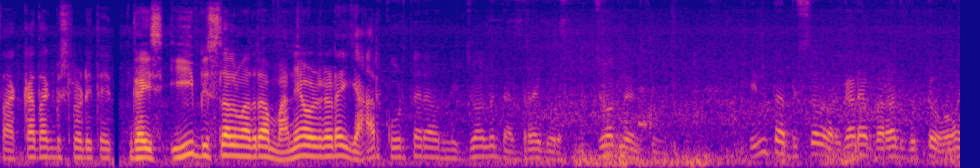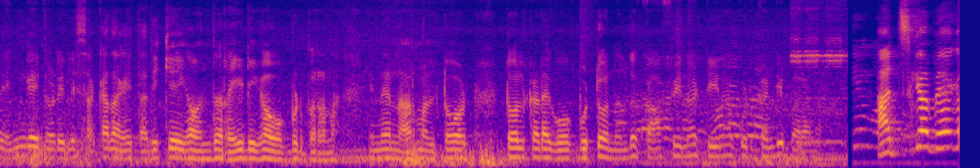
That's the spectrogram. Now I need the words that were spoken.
ಸಕ್ಕತ್ತಾಗಿ ಬಿಸಿಲು ಹೊಡಿತೈತೆ. ಗೈಸ್ ಈ ಬಿಸಿಲಲ್ಲಿ ಮಾತ್ರ ಮನೆ ಒಳಗಡೆ ಯಾರು ಕೂಡ್ತಾರೆ ಅವ್ರು ನಿಜವಾಗ್ಲೂ ದಡ್ರೆ ಗುರು ನಿಜವಾಗ್ಲೂ ಹೇಳ್ತೀನಿ. ಇಂಥ ಬಿಸಿಲಲ್ಲಿ ಹೊರಗಡೆ ಬರೋದು ಬಿಟ್ಟು ಹೆಂಗೈತೆ ನೋಡಿ, ಇಲ್ಲಿ ಸಖತ್ತಾಗೈತೆ. ಅದಕ್ಕೆ ಈಗ ಒಂದು ರೈಡಿಗೆ ಹೋಗ್ಬಿಟ್ಟು ಬರೋಣ. ಇನ್ನೇ ನಾರ್ಮಲ್ ಟೋಲ್ ಟೋಲ್ ಕಡೆಗೆ ಹೋಗ್ಬಿಟ್ಟು ಒಂದೊಂದು ಕಾಫಿನ ಟೀನ ಕುಡ್ಕೊಂಡು ಬರೋಣ. ಹಚ್ಕ ಬೇಗ!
